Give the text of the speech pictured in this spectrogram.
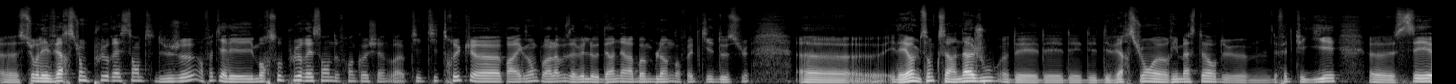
euh, sur les versions plus récentes du jeu, en fait il y a les morceaux plus récents de Frank Ocean. Voilà, petit, truc euh, par exemple, voilà, vous avez le dernier album Blonde en fait qui est dessus. Euh, et d'ailleurs il me semble que c'est un ajout des, versions remaster du, du fait qu'il y ait ces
